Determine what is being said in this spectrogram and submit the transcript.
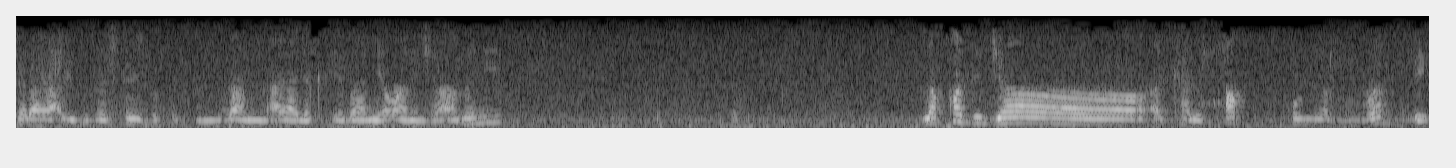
شراعی گذشتش من زان آیا لکتیبانی اوانش عملی لقد جاءك الحق من ربك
